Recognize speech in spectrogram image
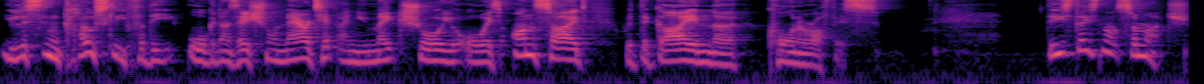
You listen closely for the organizational narrative and you make sure you're always on side with the guy in the corner office. These days, not so much.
